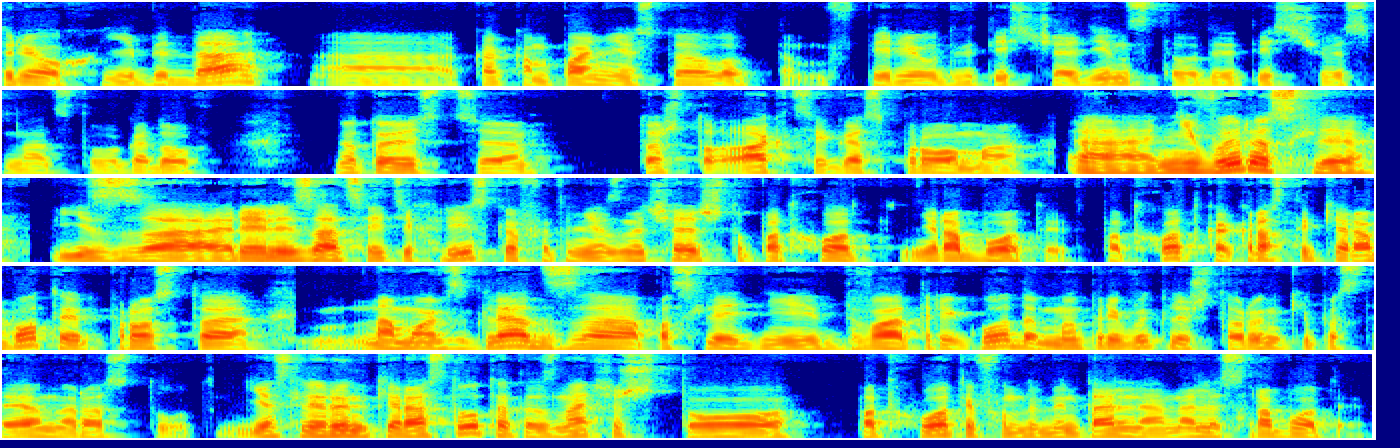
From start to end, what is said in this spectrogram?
трех EBITDA, а, как компания стоила там, в период 2011-2018 годов. Ну, то есть э, то, что акции «Газпрома» э, не выросли из-за реализации этих рисков, это не означает, что подход не работает. Подход как раз-таки работает, просто, на мой взгляд, за последние 2-3 года мы привыкли, что рынки постоянно растут. Если рынки растут, это значит, что подход и фундаментальный анализ работает.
